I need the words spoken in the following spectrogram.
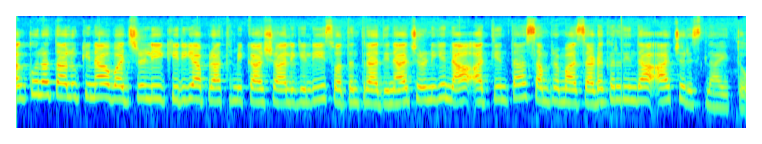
ಅಂಕೋಲ ತಾಲೂಕಿನ ವಜ್ರಳ್ಳಿ ಕಿರಿಯ ಪ್ರಾಥಮಿಕ ಶಾಲೆಯಲ್ಲಿ ಸ್ವತಂತ್ರ ದಿನಾಚರಣೆಯನ್ನ ಅತ್ಯಂತ ಸಂಭ್ರಮ ಸಡಗರದಿಂದ ಆಚರಿಸಲಾಯಿತು.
